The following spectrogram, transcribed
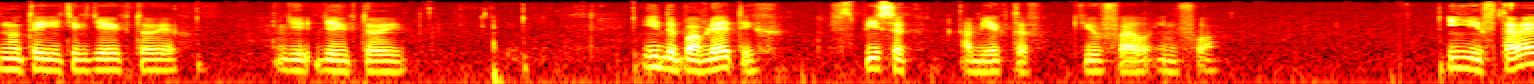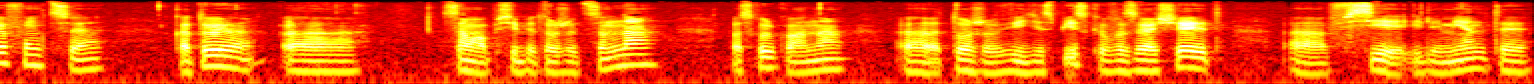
внутри этих директорий, и добавляет их в список объектов QFileInfo. И вторая функция, которая э, сама по себе тоже ценна, поскольку она тоже в виде списка возвращает все элементы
